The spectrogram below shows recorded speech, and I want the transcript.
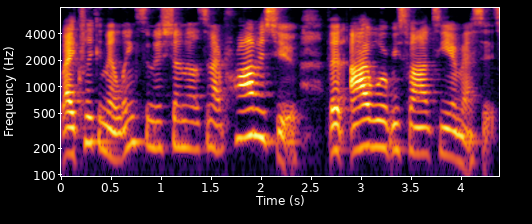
by clicking the links in the show notes, and I promise you that I will respond to your message.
